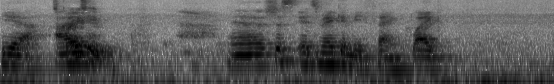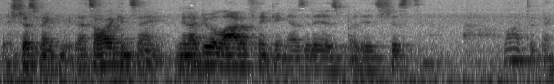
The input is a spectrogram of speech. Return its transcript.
Yeah, It's crazy. And it's just it's making me think. Like it's just making me. That's all I can say. I mean, I do a lot of thinking as it is, but it's just a lot to think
